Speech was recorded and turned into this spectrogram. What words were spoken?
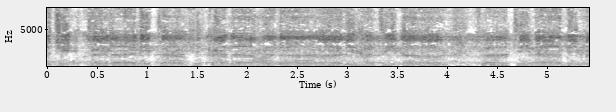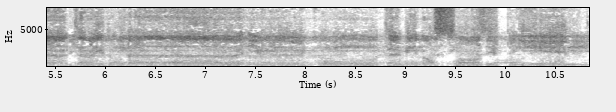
أجئتنا لتافكنا على آلهتنا فاتنا بما تعدنا إن كنت من الصادقين.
